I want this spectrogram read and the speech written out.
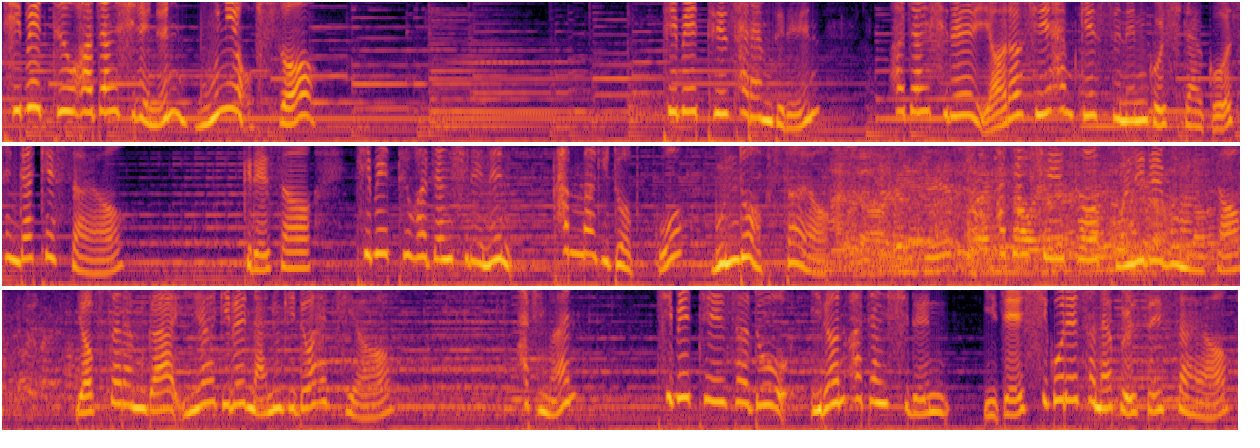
티베트 화장실에는 문이 없어. 티베트 사람들은 화장실을 여럿이 함께 쓰는 곳이라고 생각했어요. 그래서 티베트 화장실에는 칸막이도 없고 문도 없어요. 화장실에서 볼일을 보면서 옆 사람과 이야기를 나누기도 하지요. 하지만 티베트에서도 이런 화장실은 이제 시골에서나 볼 수 있어요.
